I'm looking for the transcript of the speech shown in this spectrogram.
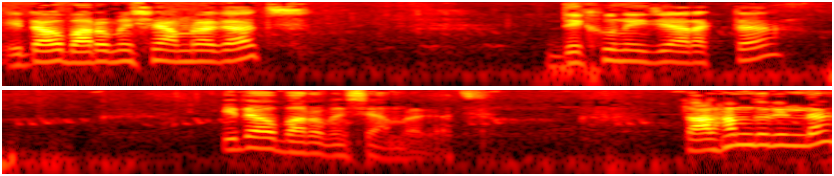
এটাও বারো মেশে আমরা গাছ। দেখুন এই যে আর একটা এটাও বারো মেশে আমরা গাছ। তো আলহামদুলিল্লাহ,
